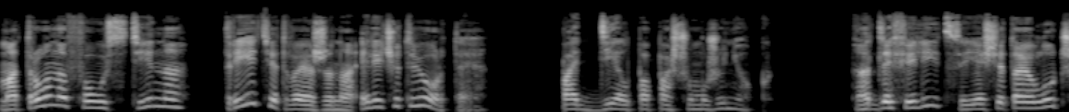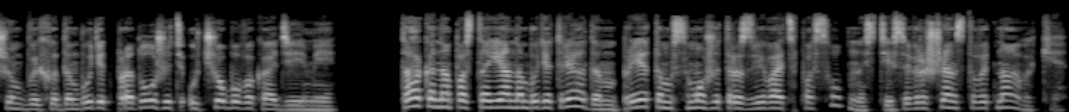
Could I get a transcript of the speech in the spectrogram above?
Матрона Фаустина — третья твоя жена или четвертая? Поддел папашу муженек. А для Фелиции, я считаю, лучшим выходом будет продолжить учебу в академии. Так она постоянно будет рядом, при этом сможет развивать способности и совершенствовать навыки.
